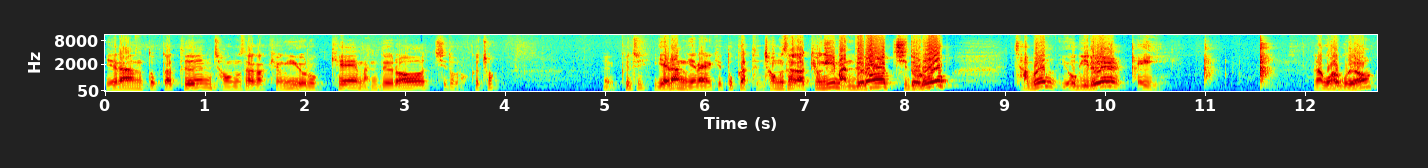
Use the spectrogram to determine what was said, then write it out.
얘랑 똑같은 정사각형이 이렇게 만들어지도록 그쵸? 예, 그지? 얘랑 얘랑 이렇게 똑같은 정사각형이 만들어지도록 잡은 여기를 A 라고 하고요.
